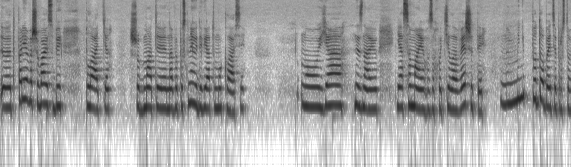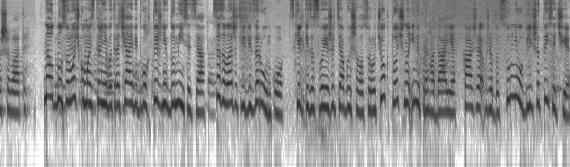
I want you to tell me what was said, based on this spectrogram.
е, тепер я вишиваю собі плаття, щоб мати на випускний у 9 класі. Ну, я не знаю, я сама його захотіла вишити. Ну, мені подобається просто вишивати. На одну сорочку майстриня витрачає від двох тижнів до місяця. Все залежить від візерунку. Скільки за своє життя вишила сорочок, точно і не пригадає. Каже, вже без сумніву більше тисячі.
